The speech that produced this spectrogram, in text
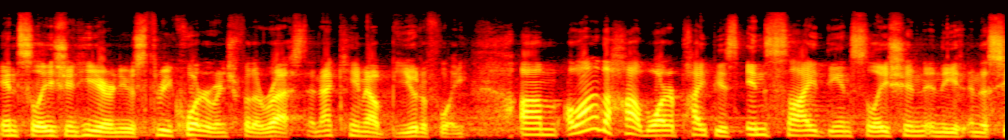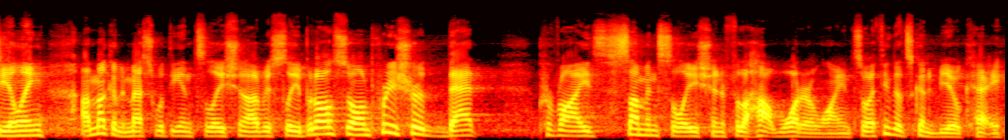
insulation here and use three quarter inch for the rest and that came out beautifully. Um, a lot of the hot water pipe is inside the insulation in the, in the ceiling. I'm not going to mess with the insulation obviously but also I'm pretty sure that provides some insulation for the hot water line so I think that's going to be okay.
